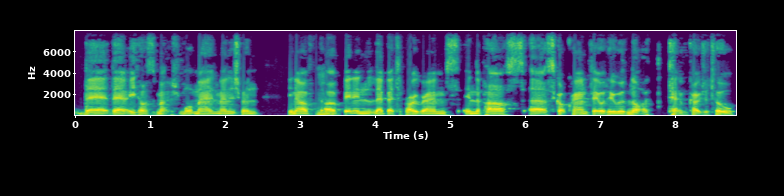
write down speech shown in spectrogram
their their ethos is much more man management. You know, I've, mm. I've been in Leadbetter programs in the past. Uh, Scott Cranfield, who was not a technical coach at all,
